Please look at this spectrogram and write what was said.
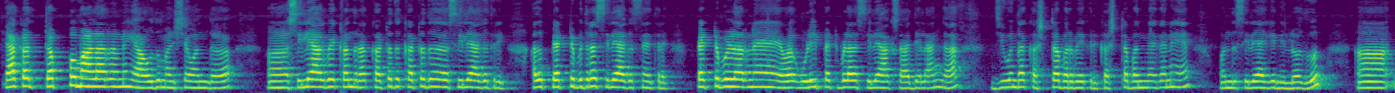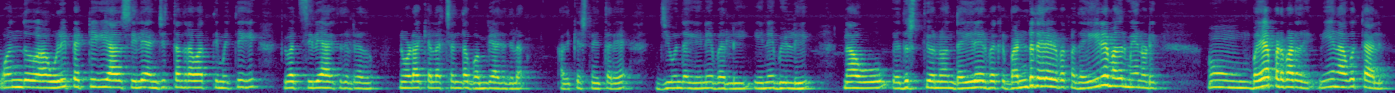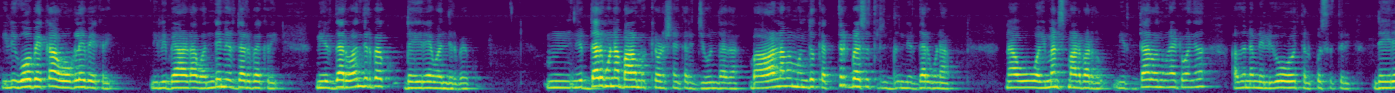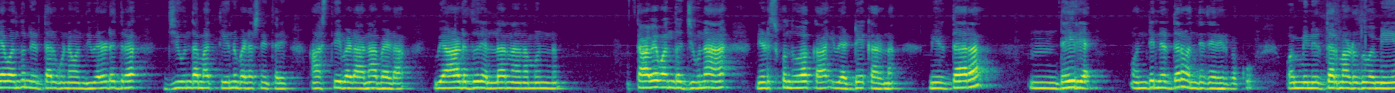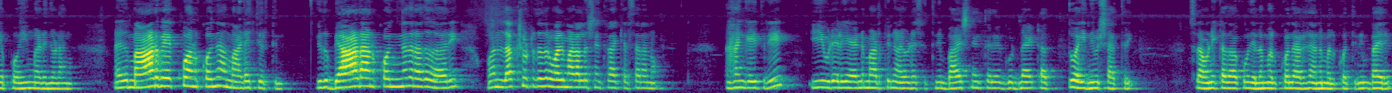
ಯಾಕಂದ್ರೆ ತಪ್ಪು ಮಾಡಾರನ ಯಾವುದು ಮನುಷ್ಯ ಒಂದು ಸಿಲೆ ಆಗ್ಬೇಕಂದ್ರೆ ಕಟ್ಟದ ಕಟ್ಟದ ಸಿಲೆ ಆಗತ್ತೆ ರೀ ಅದು ಪೆಟ್ಟು ಬಿದ್ರೆ ಸಿಲೆ ಆಗತ್ತೆ ಸ್ನೇಹಿತರೆ. ಪೆಟ್ಟು ಬೀಳಾರನೆ ಯಾವ- ಉಳಿ ಪೆಟ್ಟು ಬೀಳಾರ ಸಿಲೆ ಆಗ ಸಾಧ್ಯ ಇಲ್ಲ. ಹಂಗೆ ಜೀವನದಾಗ ಕಷ್ಟ ಬರ್ಬೇಕು ರೀ ಕಷ್ಟ ಬಂದ್ಮ್ಯಾಗನೇ ಒಂದು ಸಿಲೆಯಾಗಿ ನಿಲ್ಲೋದು. ಒಂದು, ಆ ಉಳಿ ಪೆಟ್ಟಿಗೆ, ಆ ಸಿಲೆ ಅಂಜಿತ್ತಂದ್ರೆ ಅವತ್ತು ಮಿತ್ತಿಗೆ ಇವತ್ತು ಸಿಲೆ ಆಗ್ತಿದಿಲ್ಲ ರೀ ಅದು. ನೋಡೋಕ್ಕೆಲ್ಲ ಚಂದ ಗೊಂಬೆ ಆಗೋದಿಲ್ಲ ಅದಕ್ಕೆ ಸ್ನೇಹಿತರೆ, ಜೀವನದಾಗ ಏನೇ ಬರಲಿ, ಏನೇ ಬೀಳಲಿ, ನಾವು ಎದುರಿಸ್ತೀವಿ ಅನ್ನೋ ಒಂದು ಧೈರ್ಯ ಇರಬೇಕು ರೀ ಬಂಡ ಧೈರ್ಯ ಇರ್ಬೇಕು ಧೈರ್ಯ ಮೊದಲು ಮೇ ನೋಡಿ. ಭಯ ಪಡಬಾರ್ದು ರೀ ಏನಾಗುತ್ತೆ ಅಲ್ಲಿ? ಇಲ್ಲಿಗೆ ಹೋಗ್ಬೇಕಾ? ಹೋಗಲೇಬೇಕು ರೀ ಇಲ್ಲಿ ಬೇಡ ಒಂದೇ ನಿರ್ಧಾರ ಬೇಕು ರೀ ನಿರ್ಧಾರ ಒಂದಿರಬೇಕು, ಧೈರ್ಯ ಒಂದಿರಬೇಕು. ನಿರ್ಧಾರ ಗುಣ ಭಾಳ ಮುಖ್ಯ ಸ್ನೇಹಿತರೆ ಜೀವನದಾಗ. ಭಾಳ ನಮ್ಮ ಮುಂದೆ ಎತ್ತರಕ್ಕೆ ಬೆಳೆಸುತ್ತೆ ನಿರ್ಧಾರ ಗುಣ. ನಾವು ವೈಮನ್ಸ್ ಮಾಡಬಾರ್ದು. ನಿರ್ಧಾರ ಒಂದು ಗುಣ ಇಟ್ಕೊಂಡ್ರೆ ಅದು ನಮ್ಮ ಎಲ್ಲಿಗೋ ತಲುಪಿಸುತ್ತೆ ರೀ. ಧೈರ್ಯ ಒಂದು, ನಿರ್ಧಾರ ಗುಣ ಒಂದು. ಇವೆರಡಿದ್ರೆ ಜೀವನದ ಮತ್ತೇನು ಬೇಡ ಸ್ನೇಹಿತರೆ. ಆಸ್ತಿ ಬೇಡ, ಹಣ ಬೇಡ. ವ್ಯಾಡದು ಎಲ್ಲ ನಮ್ಮನ್ನು ತಾವೇ ಒಂದು ಜೀವನ ನಡೆಸ್ಕೊಂಡು ಹೋಗೋಕೆ ಇವು ಕಾರಣ. ನಿರ್ಧಾರ ಧೈರ್ಯ. ಒಂದೇ ನಿರ್ಧಾರ, ಒಂದೇ ಧೈರ್ಯ ಇರಬೇಕು. ಒಮ್ಮೆ ನಿರ್ಧಾರ ಮಾಡೋದು, ಒಮ್ಮೆ ಪೋಯಿಂಗ್ ಮಾಡಿ ನೋಡಂಗೆ ಇದು ಮಾಡಬೇಕು ಅನ್ಕೊಂಡೆ ನಾನು ಮಾಡೇ ತಿರ್ತೀನಿ. ಇದು ಬೇಡ ಅನ್ಕೊಂಡ್ರೆ ಅದು ಹರಿ. ಒಂದು ಲಕ್ಷ ಹುಟ್ಟಿದ್ರೆ ಒಳ್ಳೆ ಮಾಡಲ್ಲ ಸ್ನೇಹಿತರೆ ಕೆಲಸ ನಾನು. ಹಂಗೈತ್ರಿ ಈ ವಿಡಿಯೋಲಿ ಎಂಡ್ ಮಾಡ್ತೀನಿ. ಆ ವಿಡಿಯೋ ಸತ್ತೀನಿ ಬಾಯ್ ಸ್ನೇಹಿತರೆ. ಗುಡ್ ನೈಟ್ ಹತ್ತು ಐದು ನಿಮಿಷ ಆತ್ರಿ. ಶ್ರಾವಣಿ ಕದ ಹಾಕೊಂಡು ಎಲ್ಲ ಮಲ್ಕೊಂಡು ಆಡ್ರಿ ನಾನು ಮಲ್ಕೋತೀನಿ. ಬಾಯ್ ರೀ.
